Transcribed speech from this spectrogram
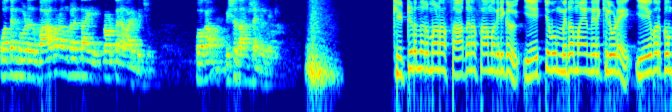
Pothencode വാവർ അമ്പലത്തായി പ്രവർത്തനം ആരംഭിച്ചു. പോകാം വിശദാംശങ്ങളിലേക്ക്. കെട്ടിട നിർമ്മാണ സാധന സാമഗ്രികൾ ഏറ്റവും മിതമായ നിരക്കിലൂടെ ഏവർക്കും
